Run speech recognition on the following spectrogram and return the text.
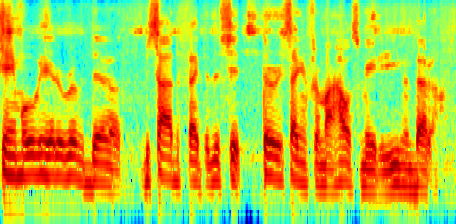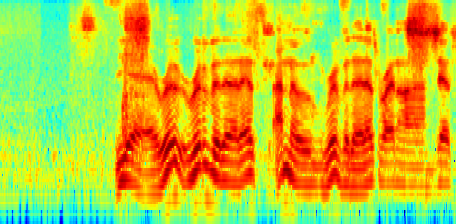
came over here to Riverdale. Besides the fact that this shit thirty seconds from my house made it even better. Yeah, Ri- Riverdale. That's I know Riverdale. That's right on Jeff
